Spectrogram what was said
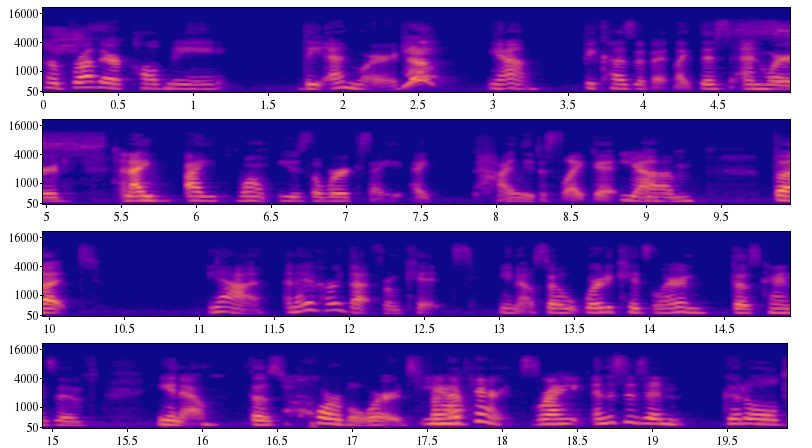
her brother called me the n word yeah because of it like this n word and I I won't use the word because I I highly dislike it. Yeah. Um, but yeah, and I've heard that from kids. You know, so where do kids learn those kinds of, you know, those horrible words from Yeah. their parents? Right. And this is in good old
